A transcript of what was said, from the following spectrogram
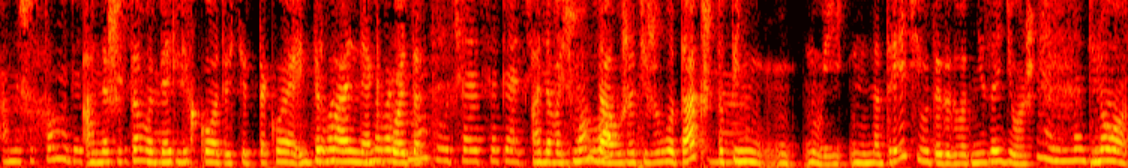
а на шестом опять а на шестом опять легко, то есть это такое интервальное вот какое-то. На восьмом получается опять. А на восьмом, тяжело. да, уже тяжело так, что да. ты, ну и на третий вот этот вот не зайдешь. Не, Но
